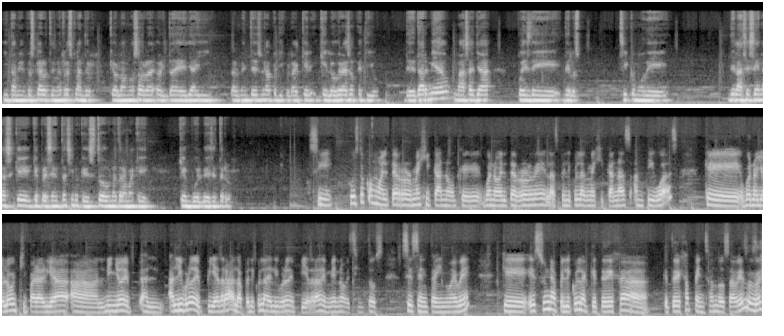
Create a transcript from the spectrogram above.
Y también, pues claro, tiene el Resplandor, que hablamos ahora, ahorita de ella y realmente es una película que, que logra ese objetivo, de dar miedo más allá, pues, de, de los, sí, como de, de las escenas que, que presentan, sino que es toda una trama que, que envuelve ese terror. Sí, justo como el terror mexicano, que, bueno, el terror de las películas mexicanas antiguas, que, bueno, yo lo equipararía al niño de, al, libro de piedra, a la película del libro de piedra de 1969, que es una película que te deja que te deja pensando, ¿sabes? O sea,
